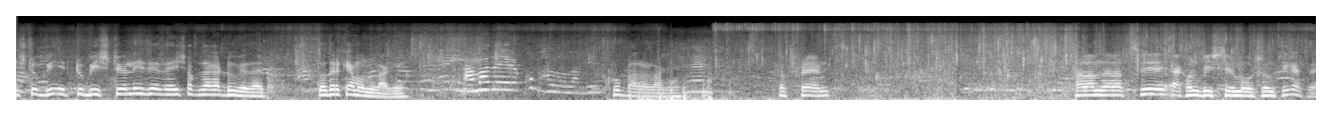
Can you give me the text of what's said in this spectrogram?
একটু একটু বৃষ্টি হলেই যে এই সব জায়গা ডুবে যায় তোদের কেমন লাগে? আমাদের খুব ভালো লাগে। খুব ভালো লাগে। হ্যাঁ। তো ফ্রেন্ডস সালাম জানাচ্ছি এখন বৃষ্টির মৌসুম ঠিক আছে?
